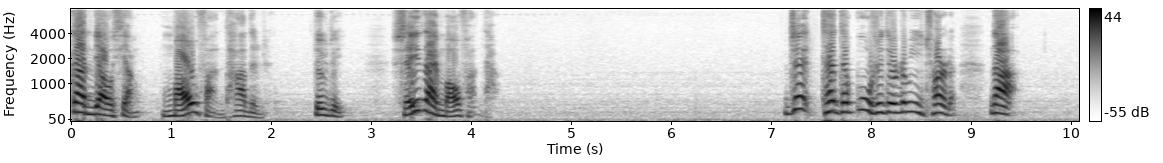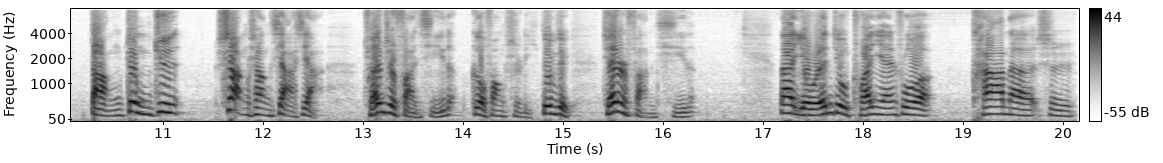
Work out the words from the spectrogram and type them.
干掉想谋反他的人，对不对？谁在谋反他？这他他故事就这么一圈的。那党政军上上下下全是反习的各方势力，对不对？全是反习的。那有人就传言说，他呢是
